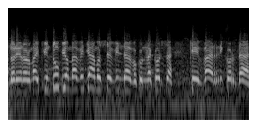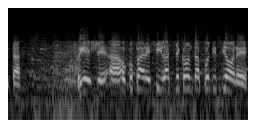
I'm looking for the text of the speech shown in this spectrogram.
non era ormai più in dubbio, ma vediamo se Villeneuve con una corsa che va ricordata riesce a occupare sì la seconda posizione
